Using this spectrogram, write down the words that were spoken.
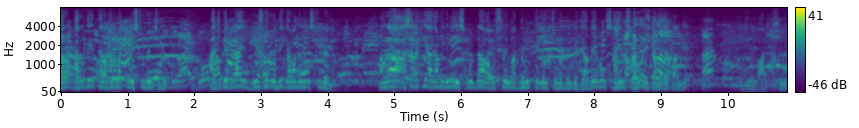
বারো বারো থেকে তেরোখানা মাত্র স্টুডেন্ট ছিল। আজকে প্রায় দুশোর অধিক আমাদের স্টুডেন্ট আমরা আশা রাখি আগামী দিনে স্কুলটা অবশ্যই মাধ্যমিক থেকে উচ্চ মাধ্যমিকে যাবে এবং সায়েন্স সহ এটা আমাদের টার্গেট যে বার্ষিক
